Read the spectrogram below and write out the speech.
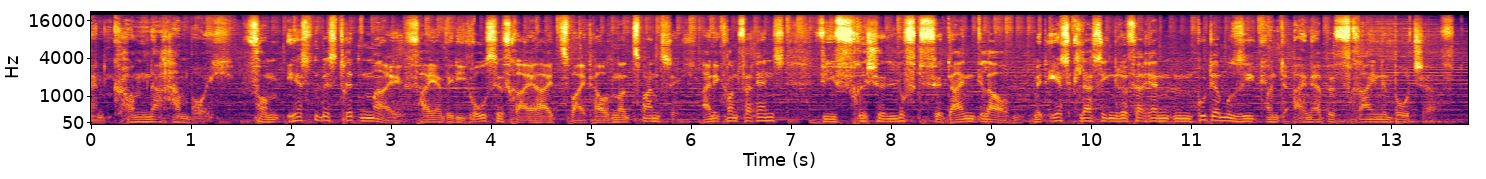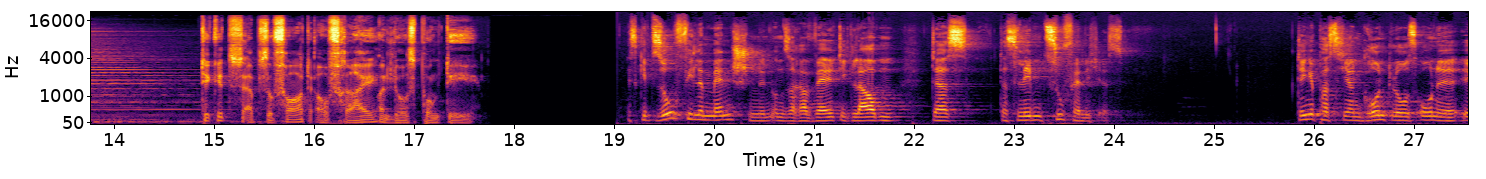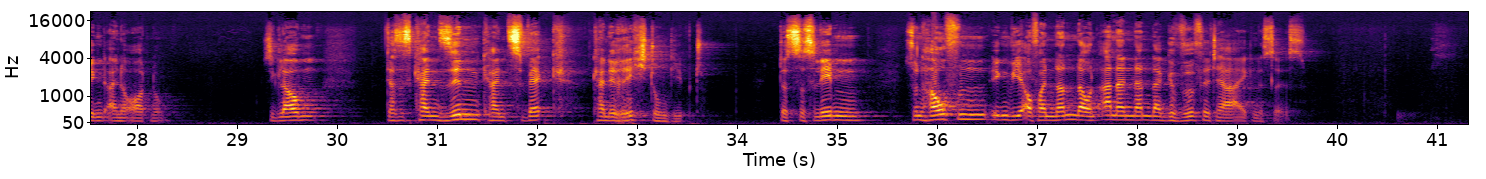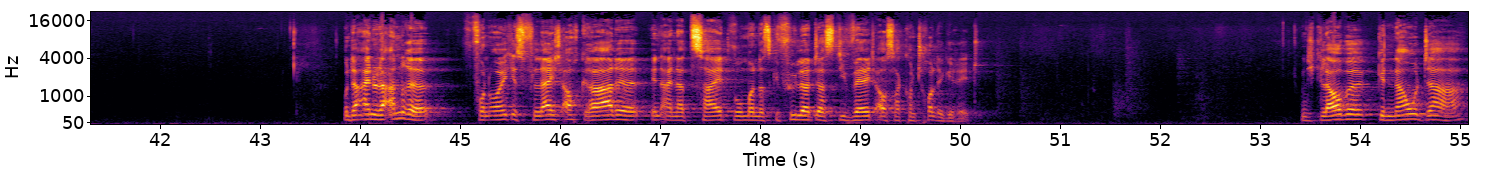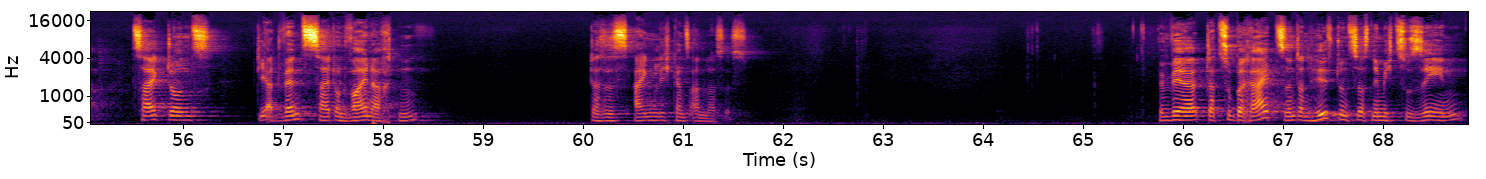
Dann komm nach Hamburg. Vom 1. bis 3. Mai feiern wir die große Freiheit 2020. Eine Konferenz wie frische Luft für deinen Glauben. Mit erstklassigen Referenten, guter Musik und einer befreienden Botschaft. Tickets ab sofort auf frei und los.de. Es gibt so viele Menschen in unserer Welt, die glauben, dass das Leben zufällig ist. Dinge passieren grundlos ohne irgendeine Ordnung. Sie glauben, dass es keinen Sinn, keinen Zweck, keine Richtung gibt. Dass das Leben so ein Haufen irgendwie aufeinander und aneinander gewürfelte Ereignisse ist. Und der ein oder andere von euch ist vielleicht auch gerade in einer Zeit, wo man das Gefühl hat, dass die Welt außer Kontrolle gerät. Und ich glaube, genau da zeigt uns die Adventszeit und Weihnachten, dass es eigentlich ganz anders ist. Wenn wir dazu bereit sind, dann hilft uns das nämlich zu sehen,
